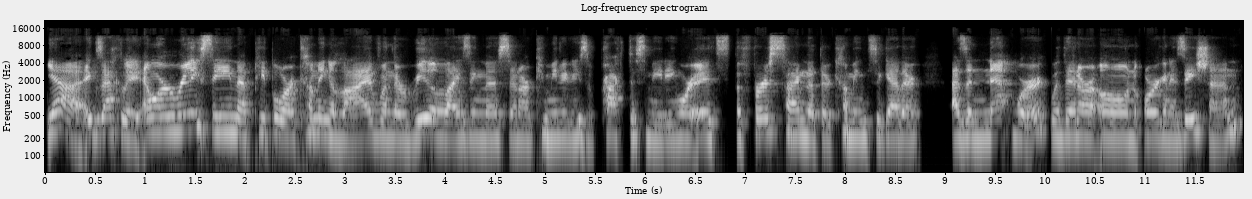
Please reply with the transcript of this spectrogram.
Yeah, exactly. And we're really seeing that people are coming alive when they're realizing this in our communities of practice meeting, where it's the first time that they're coming together as a network within our own organization.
